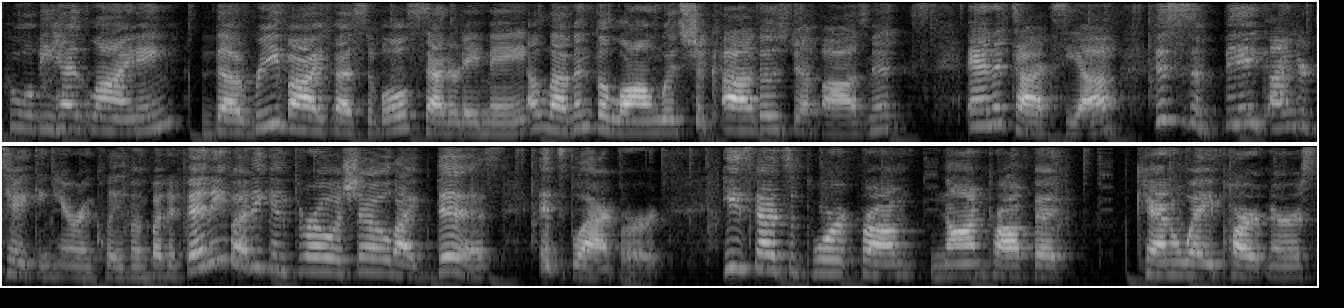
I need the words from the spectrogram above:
who will be headlining the Revive Festival Saturday, May 11th, along with Chicago's Jeff Osmond and Ataxia. This is a big undertaking here in Cleveland, but if anybody can throw a show like this, it's Blackbird. He's got support from nonprofit Canaway partners.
